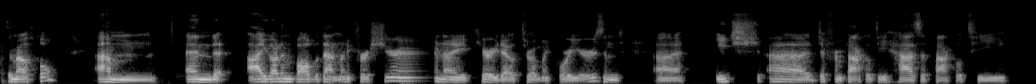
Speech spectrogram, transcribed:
it's a mouthful. Um, and I got involved with that in my first year, and I carried out throughout my four years. And uh, each uh, different faculty has a faculty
